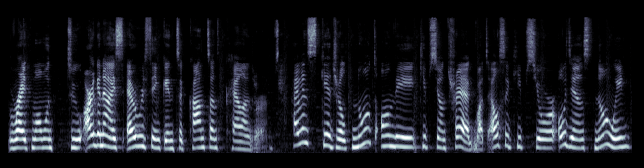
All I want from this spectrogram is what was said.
right moment to organize everything into content calendar. Having scheduled not only keeps you on track, but also keeps your audience knowing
